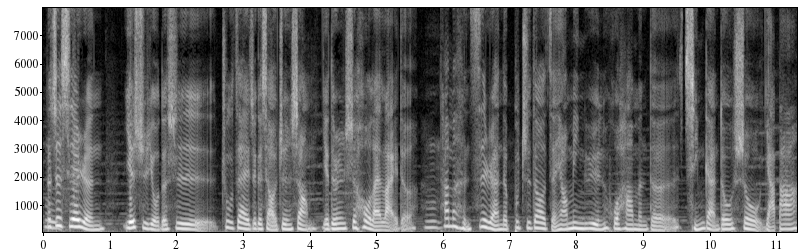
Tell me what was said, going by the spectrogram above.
那这些人，也许有的是住在这个小镇上，有的人是后来来的。他们很自然的不知道怎样命运或他们的情感都受哑巴、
